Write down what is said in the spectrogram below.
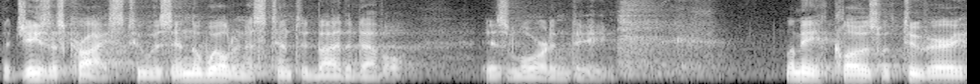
that Jesus Christ, who was in the wilderness tempted by the devil, is Lord indeed. Let me close with two very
